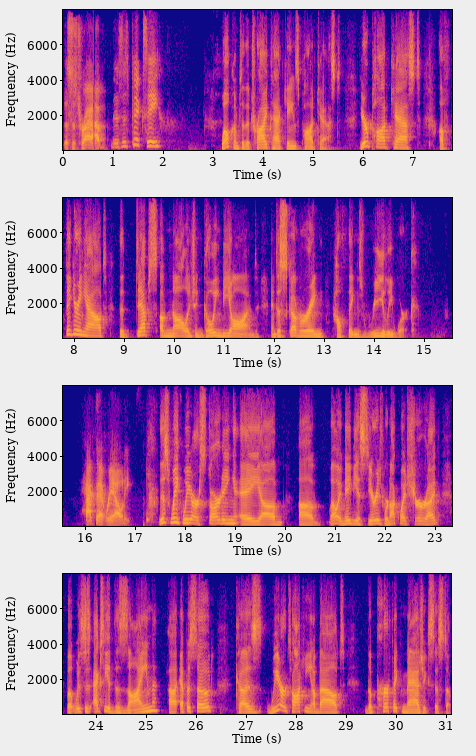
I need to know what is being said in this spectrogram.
This is Trav. This is Pixie. Welcome to the TriTac Games Podcast, your podcast of figuring out the depths of knowledge and going beyond and discovering how things really work. Hack that reality. This week we are starting a, um, uh, well, it may be a series. We're not quite sure, right? But this is actually a design uh, episode because we are talking about the perfect magic system.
